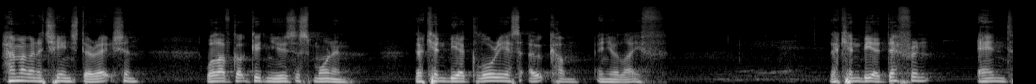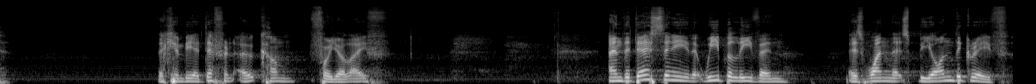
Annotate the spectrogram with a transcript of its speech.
How am I going to change direction? Well, I've got good news this morning. There can be a glorious outcome in your life. There can be a different end there can be a different outcome for your life. And the destiny that we believe in is one that's beyond the grave.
